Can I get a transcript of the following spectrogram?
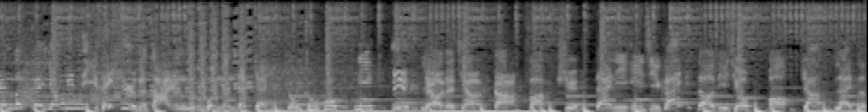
人的海洋里，你才是个大人物。我们的阵容出乎你意料的强大方。是带你一起嗨到地球爆炸，来自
